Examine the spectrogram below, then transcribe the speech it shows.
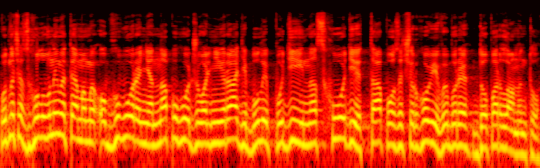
Водночас головними темами обговорення на погоджувальній раді були події на сході та позачергові вибори до парламенту.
